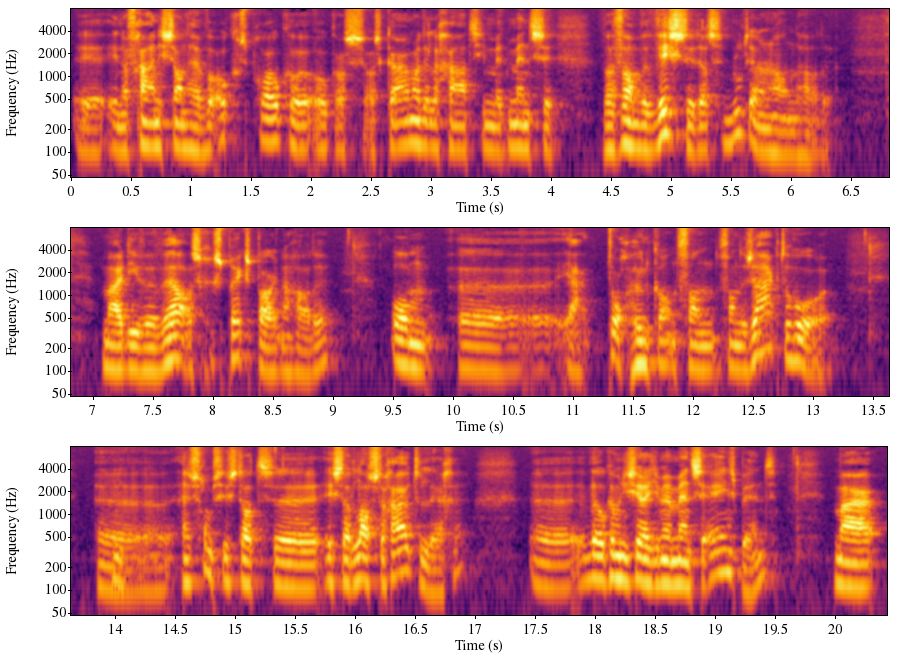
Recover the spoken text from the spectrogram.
Uh, in Afghanistan hebben we ook gesproken, ook als, als Kamerdelegatie, met mensen waarvan we wisten dat ze bloed aan hun handen hadden. Maar die we wel als gesprekspartner hadden, om uh, ja, toch hun kant van, van de zaak te horen. Uh, En soms is dat, uh, is dat lastig uit te leggen. wil ik helemaal niet zeggen dat je met mensen eens bent. Maar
